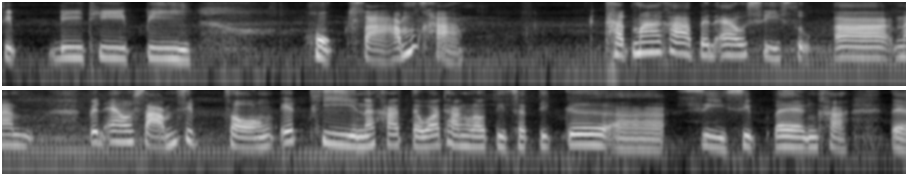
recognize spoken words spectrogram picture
50 DT ปี 63 ค่ะ ถัดมาค่ะเป็น L 4อ่านั่นเป็น L 3 2 SP นะคะ แต่ว่าทางเราติดสติกเกอร์อ่า40 แรงค่ะ แต่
